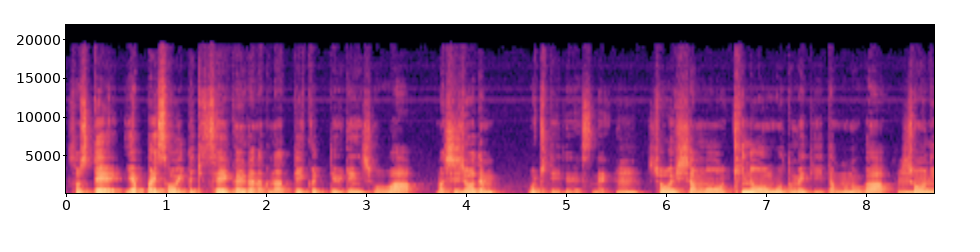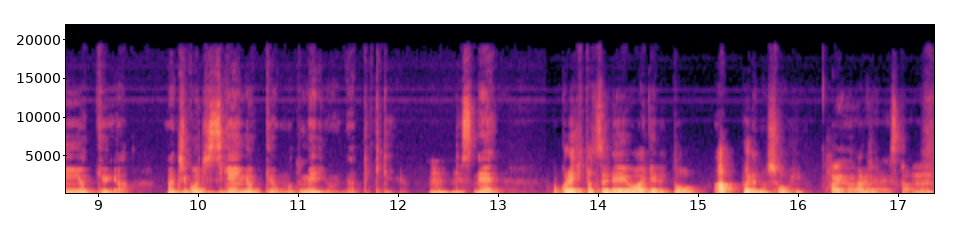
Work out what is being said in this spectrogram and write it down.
そしてやっぱりそういった正解がなくなっていくっていう現象は、まあ、市場でも起きていてですねうん。消費者も機能を求めていたものがうん。承認欲求や、まあ、自己実現欲求を求めるようになってきているうんんですね。これ一つ例を挙げるとアップルの商品あるじゃないですか。うん。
